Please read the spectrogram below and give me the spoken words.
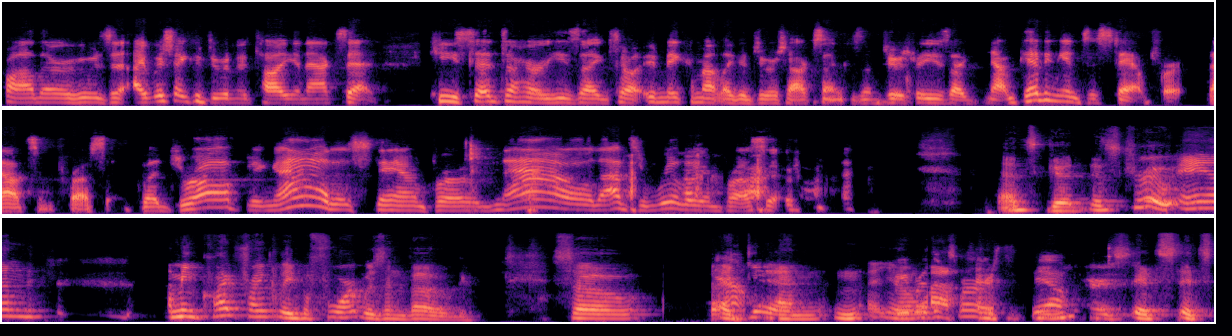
father, who is, I wish I could do an Italian accent. He said to her, he's like, so it may come out like a Jewish accent because I'm Jewish, but he's like, now getting into Stanford, that's impressive. But dropping out of Stanford, now that's really impressive. That's good. That's true. And I mean, quite frankly, before it was in vogue. So Yeah. again, you know, last first, yeah. years, it's it's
